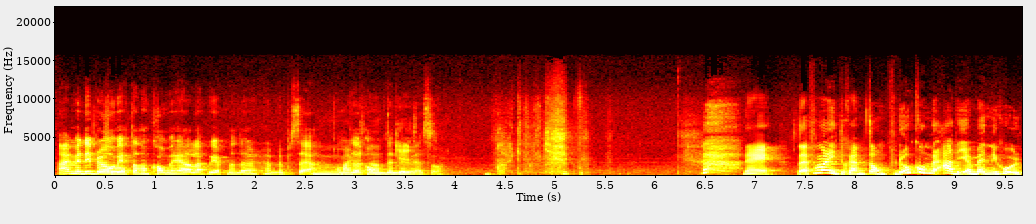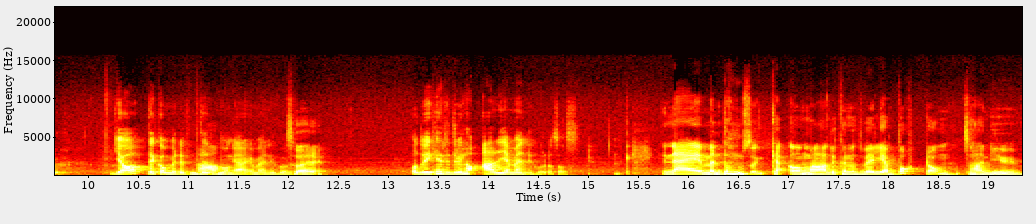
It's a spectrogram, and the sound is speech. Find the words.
Nej, men det är bra Så- att veta att de kommer i alla skepnader, höll jag på att säga. Mm, om, det, om det nu marknad-gate. är så. Nej, så där får man inte skämta om för då kommer arga människor. Ja, det kommer definitivt Ja. många arga människor. Så är det. Och vi kanske inte vill ha arga människor hos oss. Nej, men de som, om man hade kunnat välja bort dem så hade ju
